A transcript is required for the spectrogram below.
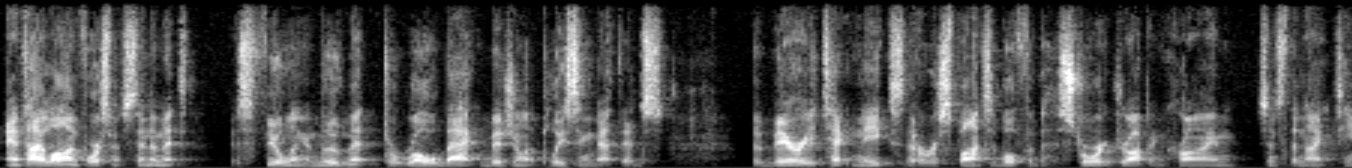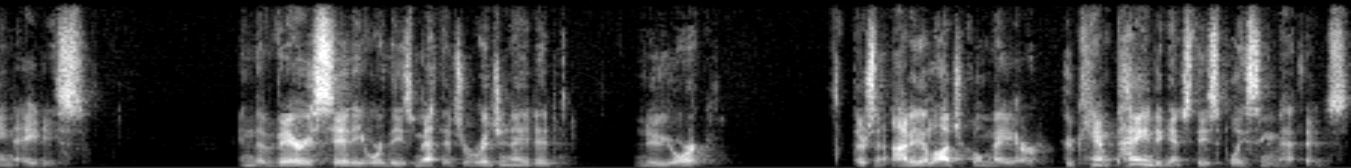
anti law enforcement sentiment is fueling a movement to roll back vigilant policing methods, the very techniques that are responsible for the historic drop in crime since the 1980s. In the very city where these methods originated, New York, there's an ideological mayor who campaigned against these policing methods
